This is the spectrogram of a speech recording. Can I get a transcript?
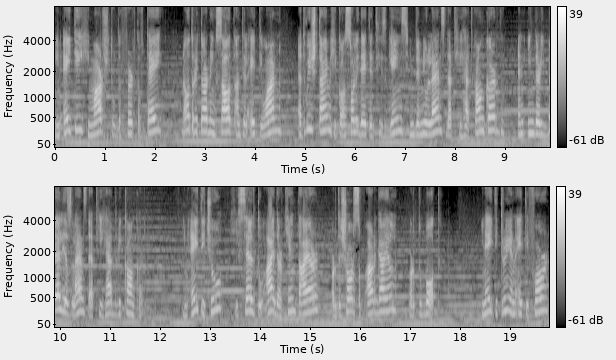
In 80 he marched to the Firth of Tay, not returning south until 81, at which time he consolidated his gains in the new lands that he had conquered and in the rebellious lands that he had reconquered. In 82 he sailed to either Kintyre or the shores of Argyll or to both. In 83 and 84,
